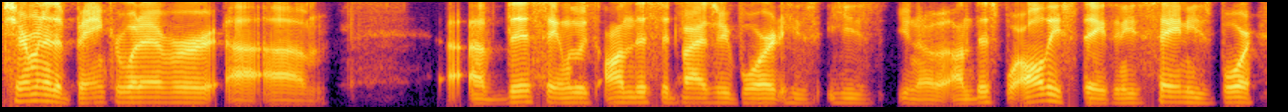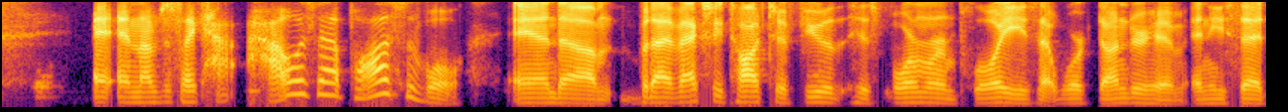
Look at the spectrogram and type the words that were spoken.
chairman of the bank or whatever uh, um, of this St. Louis on this advisory board. He's he's you know on this board, all these things, and he's saying he's bored, and, and I'm just like, how is that possible? And um, but I've actually talked to a few of his former employees that worked under him, and he said,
